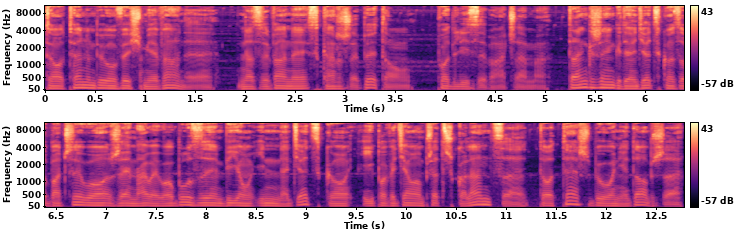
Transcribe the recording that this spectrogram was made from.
to ten był wyśmiewany, nazywany skarżybytą, podlizywaczem. Także gdy dziecko zobaczyło, że małe łobuzy biją inne dziecko i powiedziało przedszkolance, to też było niedobrze,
